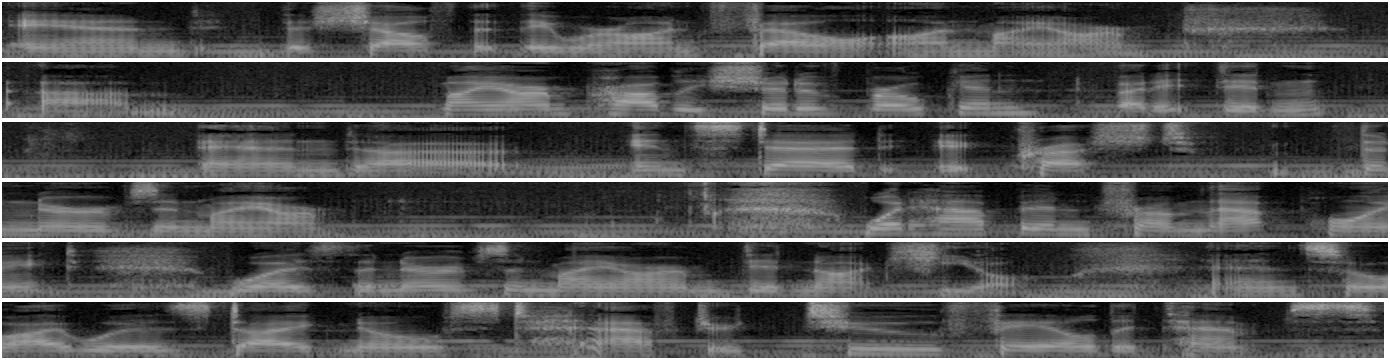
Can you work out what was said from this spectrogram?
and the shelf that they were on fell on my arm. Um, my arm probably should have broken, but it didn't, and uh, instead it crushed the nerves in my arm. What happened from that point was the nerves in my arm did not heal. And so I was diagnosed after two failed attempts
